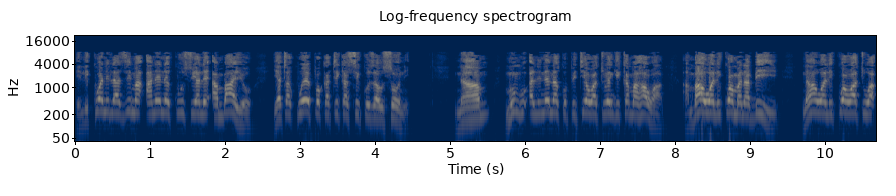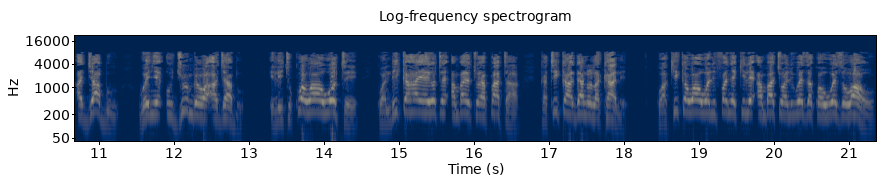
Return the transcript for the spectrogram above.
ilikuwa ni lazima anene kuhusu yale ambayo yatakuwepo katika siku za usoni. Nam mungu alinena kupitia watu wengi kama hawa ambao walikuwa manabii nao walikuwa watu wa ajabu wenye ujumbe wa ajabu. Ilichukua wao wote kuandika haya yote ambayo tuyapata katika agano la kale. Kwa hakika wao walifanya kile ambacho waliweza kwa uwezo wao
